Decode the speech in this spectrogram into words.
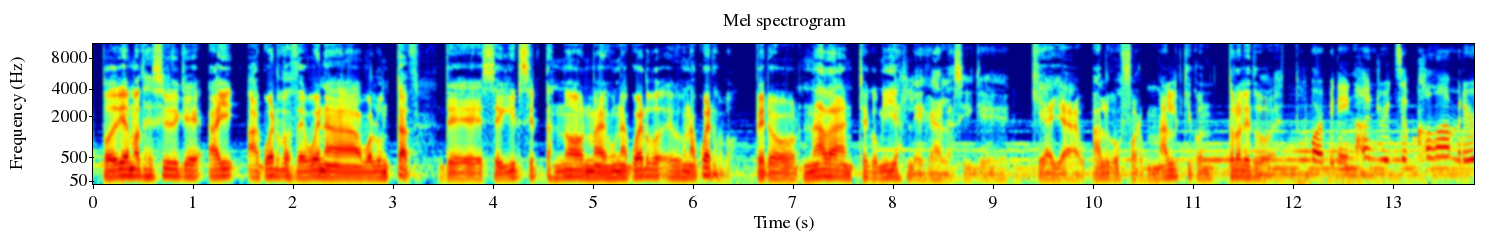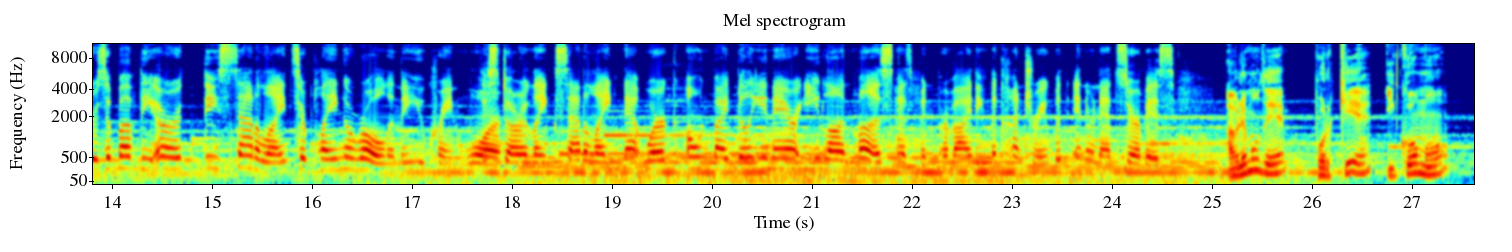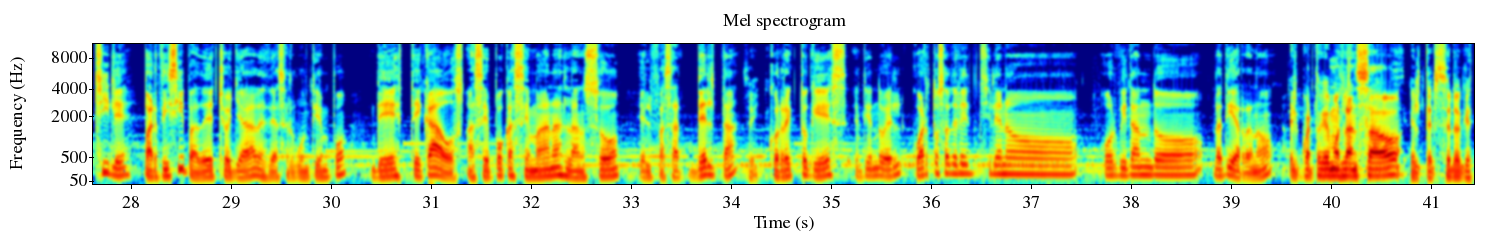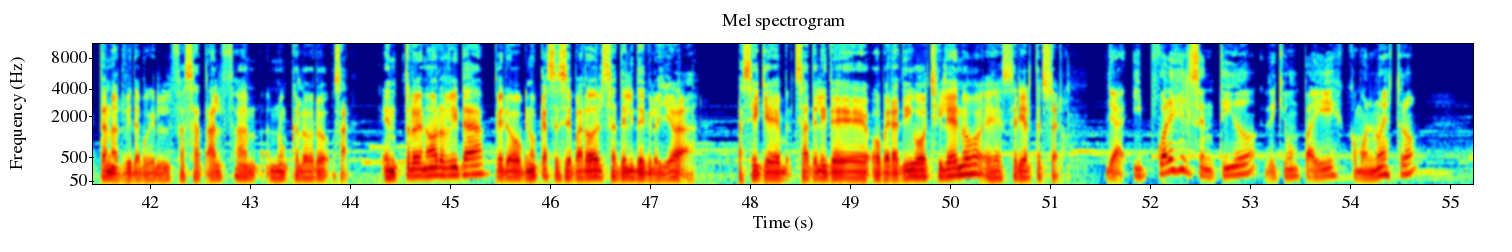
Podríamos decir que hay acuerdos de buena voluntad, de seguir ciertas normas, es un acuerdo, es un acuerdo, pero nada entre comillas legal, así que que haya algo formal que controle todo esto. Orbiting hundreds of kilometers above the Earth, these satellites are playing a role in the Ukraine war. The Starlink satellite network, owned by billionaire Elon Musk, has been providing the country with internet service. Hablemos de por qué y cómo Chile participa, de hecho, ya desde hace algún tiempo, de este caos. Hace pocas semanas lanzó el FASAT Delta, correcto, que es, entiendo, el cuarto satélite chileno orbitando la Tierra, ¿no? El cuarto que hemos lanzado, el tercero que está en órbita, porque el FASAT Alpha nunca logró, o sea, entró en órbita, pero nunca se separó del satélite que lo llevaba. Así que satélite operativo chileno eh, sería el tercero. Ya, ¿y cuál es el sentido de que un país como el nuestro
